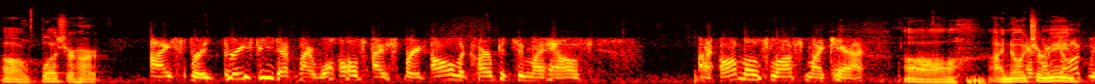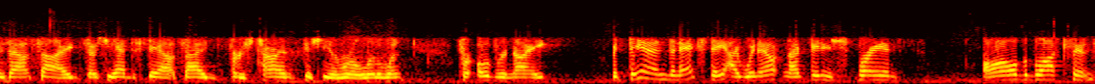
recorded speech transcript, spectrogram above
Oh, bless your heart. I sprayed three feet up my walls. I sprayed all the carpets in my house. I almost lost my cat. Oh, I know what and you my mean. My dog was outside, so she had to stay outside first time because she's a real little one for overnight. But then the next day, I went out and I finished spraying all the block fence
